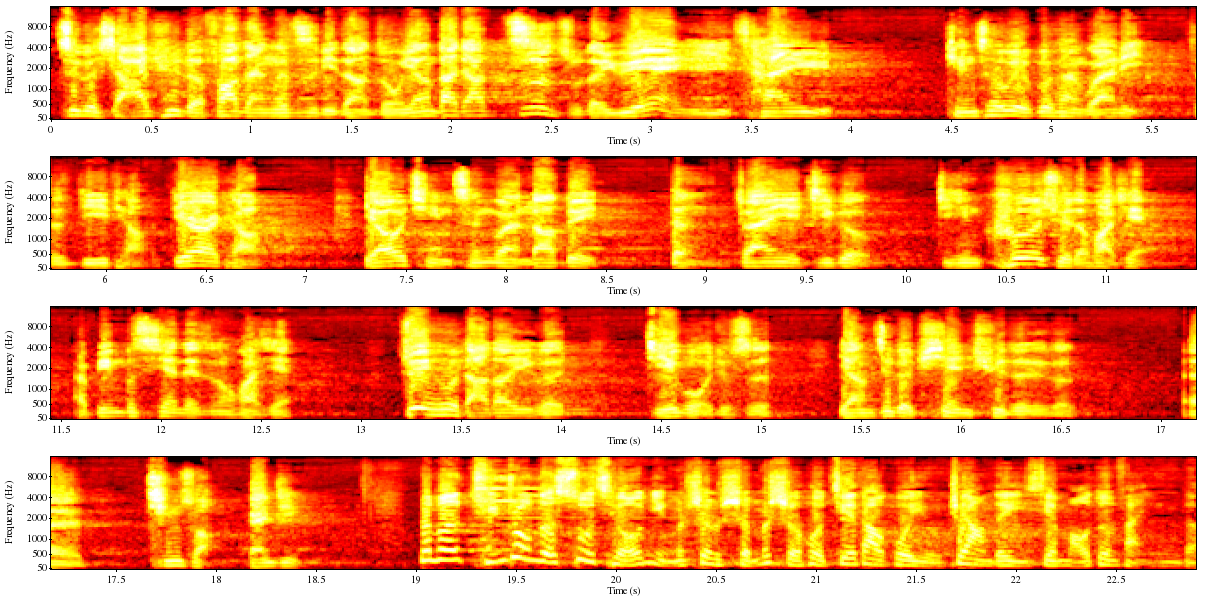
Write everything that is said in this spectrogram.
这个辖区的发展和治理当中，让大家自主的愿意参与停车位规范管理，这是第一条。第二条，邀请城管大队等专业机构进行科学的划线，而并不是现在这种划线，最后达到一个结果，就是让这个片区的这个呃清爽干净。那么群众的诉求，你们是什么时候接到过有这样的一些矛盾反映的？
